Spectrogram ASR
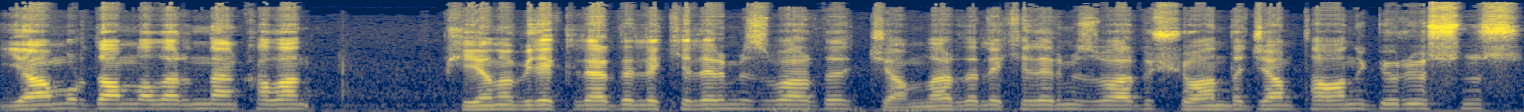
yağmur damlalarından kalan piyano bileklerde lekelerimiz vardı. Camlarda lekelerimiz vardı. Şu anda cam tavanı görüyorsunuz.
